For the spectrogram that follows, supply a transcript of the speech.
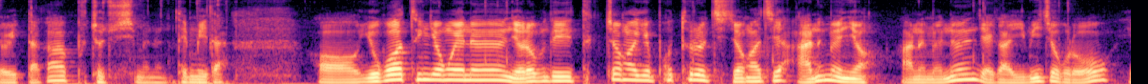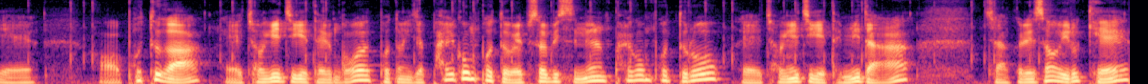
여기다가 붙여주시면 됩니다. 어, 요거 같은 경우에는 여러분들이 특정하게 포트를 지정하지 않으면요. 않으면은 얘가 임의적으로 예, 어, 포트가 예, 정해지게 되는 거 보통 이제 80 포트 웹 서비스면 80 포트로 예, 정해지게 됩니다. 자, 그래서 이렇게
